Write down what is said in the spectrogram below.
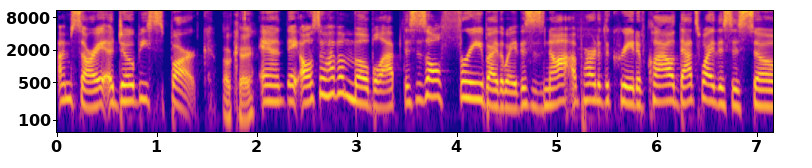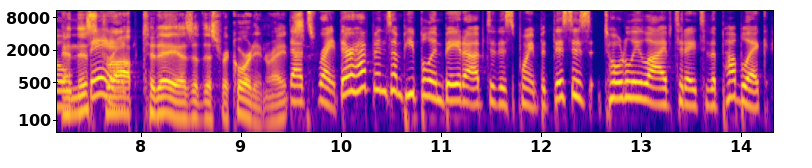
I'm sorry, Adobe Spark. Okay. And they also have a mobile app. This is all free, by the way. This is not a part of the Creative Cloud. That's why this is so. And this big. dropped today, as of this recording, right? That's right. There have been some people in beta up to this point, but this is totally live today to the public.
